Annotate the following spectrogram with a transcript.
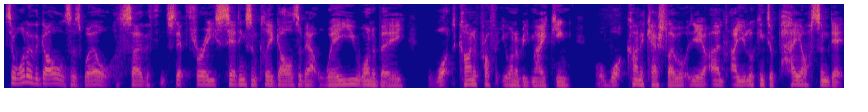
So, what are the goals as well? So, the th- step three, setting some clear goals about where you want to be, what kind of profit you want to be making, or what kind of cash flow? Are, are you looking to pay off some debt,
